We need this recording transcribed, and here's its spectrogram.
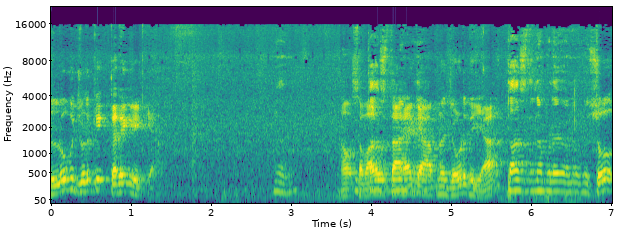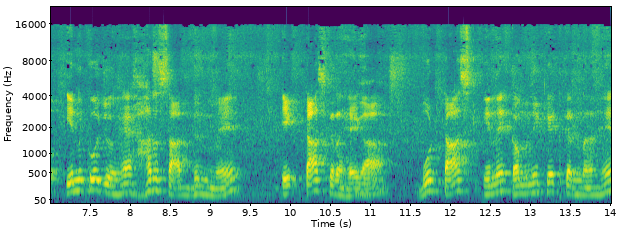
लोग जुड़ के करेंगे क्या? हाँ, हाँ सवाल उठता है कि आपने जोड़ दिया। टास्क देना पड़ेगा उन्हें तो इनको जो है हर सात दिन में एक टास्क रहेगा। वो टास्क इन्हें कम्युनिकेट करना है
